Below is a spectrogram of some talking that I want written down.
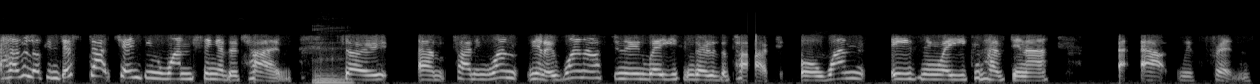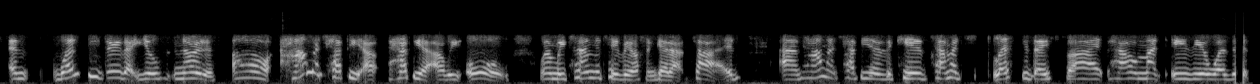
have a look and just start changing one thing at a time. So um, finding one, you know, one afternoon where you can go to the park, or one evening where you can have dinner uh, out with friends. And once you do that, you'll notice, oh, how much happier happier are we all when we turn the TV off and get outside? And how much happier are the kids? How much less did they fight? How much easier was it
